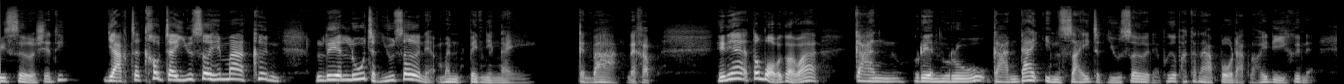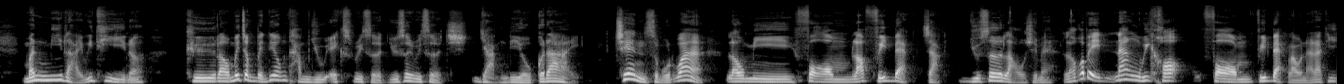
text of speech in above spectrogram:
research เนี่ยที่อยากจะเข้าใจ user ให้มากขึ้น เรียนรู้จาก user เนี่ยมันเป็นยังไงกันบ้างนะครับ ทีเนี้ยต้องบอกไว้ก่อนว่า การเรียนรู้การได้ insight จาก user เนี่ยเพื่อพัฒนา product เราให้ดีขึ้นเนี่ยมันมีหลายวิธีเนาะคือเราไม่จำเป็นที่ต้องทำ UX research user research อย่างเดียวก็ได้ เช่นสมมติว่าเรามีฟอร์มรับ feedback จาก user เราใช่ไหมเราก็ไปนั่งวิเคราะห์ฟอร์ม feedback เรานะที่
